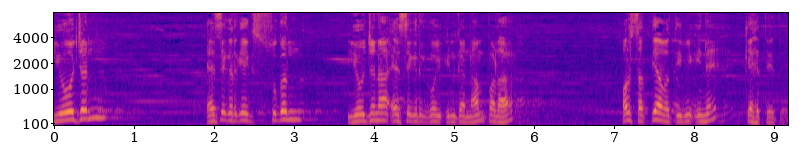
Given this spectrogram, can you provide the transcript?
योजन, ऐसे करके एक सुगंध योजना, ऐसे करके कोई इनका नाम पड़ा, और सत्यावती भी इन्हें कहते थे।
